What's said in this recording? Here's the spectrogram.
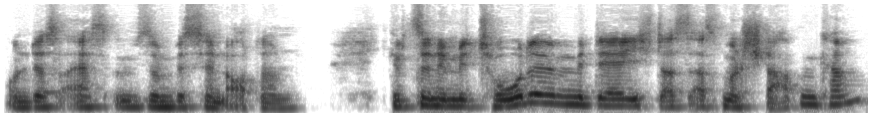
und das erst so ein bisschen ordnen. Gibt es eine Methode, mit der ich das erstmal starten kann?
